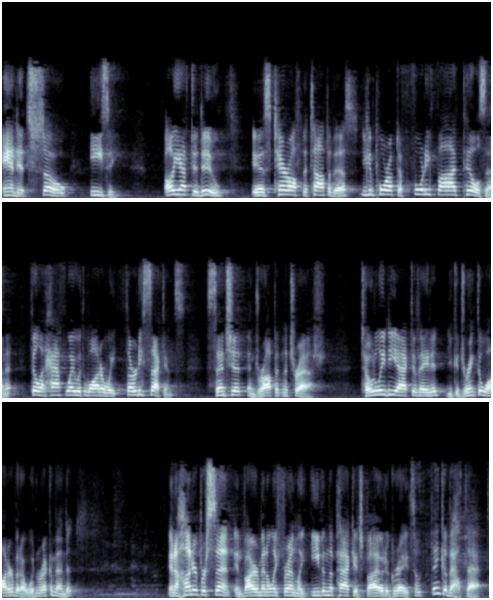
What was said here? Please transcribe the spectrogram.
And it's so easy. All you have to do is tear off the top of this. You can pour up to 45 pills in it, fill it halfway with water, wait 30 seconds, cinch it, and drop it in the trash. Totally deactivated. You could drink the water, but I wouldn't recommend it. And 100% environmentally friendly. Even the package biodegrades. So think about that.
